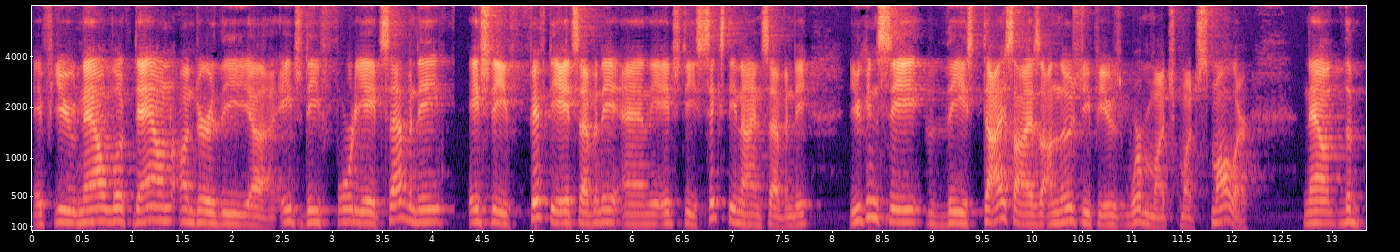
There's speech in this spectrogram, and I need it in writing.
If you now look down under the uh, HD 4870, HD 5870, and the HD 6970, you can see the die size on those GPUs were much, much smaller. Now, the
